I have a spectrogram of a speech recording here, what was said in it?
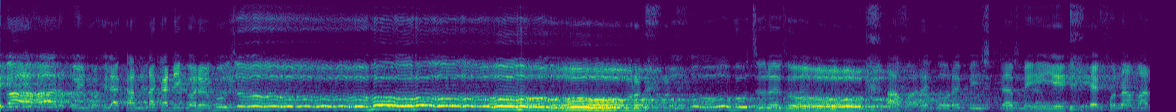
এবার ওই মহিলা কান্নাকাটি করে, হুজুর এখন আমার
